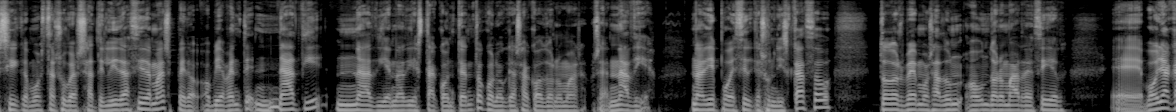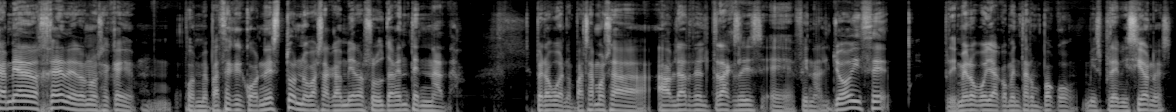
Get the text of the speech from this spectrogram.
sí, que muestra su versatilidad y demás, pero obviamente nadie, nadie, nadie está contento con lo que ha sacado Don Omar. O sea, nadie. Nadie puede decir que es un discazo. Todos vemos a, un, a un Don Omar decir, eh, voy a cambiar el género, no sé qué. Pues me parece que con esto no vas a cambiar absolutamente nada. Pero bueno, pasamos a, hablar del tracklist eh, final. Yo hice, primero voy a comentar un poco mis previsiones.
